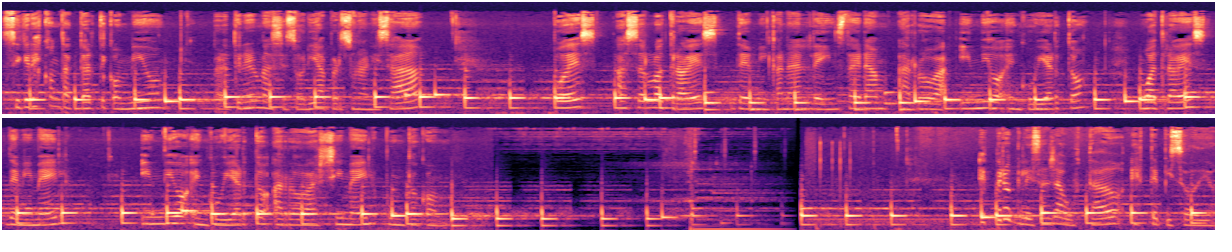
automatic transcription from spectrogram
Si querés contactarte conmigo para tener una asesoría personalizada, Puedes hacerlo a través de mi canal de Instagram arroba indioencubierto o a través de mi mail indioencubierto arroba. Espero que les haya gustado este episodio.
